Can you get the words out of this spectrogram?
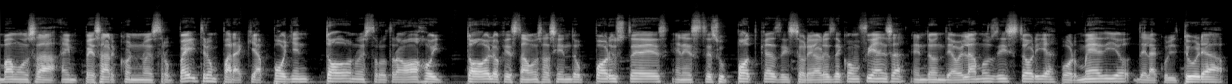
vamos a empezar con nuestro Patreon para que apoyen todo nuestro trabajo y todo lo que estamos haciendo por ustedes en este su podcast de historiadores de confianza en donde hablamos de historia por medio de la cultura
